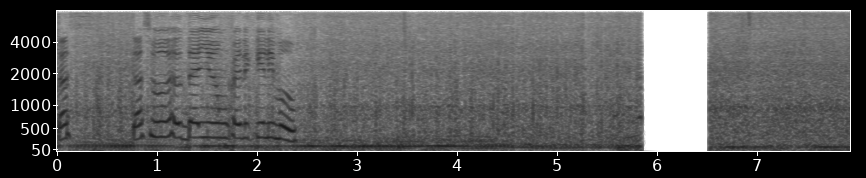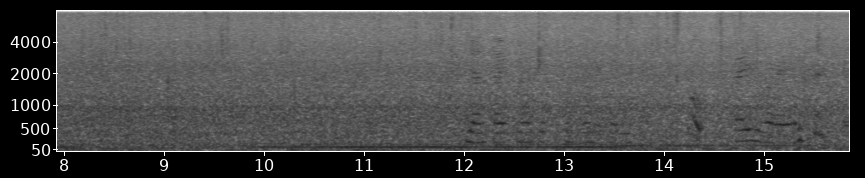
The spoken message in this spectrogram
Tas, tas mo din yung kilikili mo. Yan, tayo po yung Oh, kayo ba rin?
